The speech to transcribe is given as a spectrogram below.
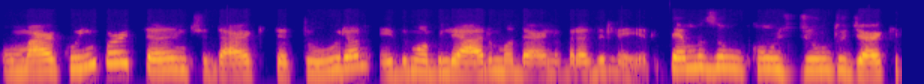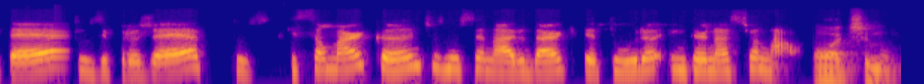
um marco importante da arquitetura e do mobiliário moderno brasileiro. Temos um conjunto de arquitetos e projetos que são marcantes no cenário da arquitetura internacional. Ótimo.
